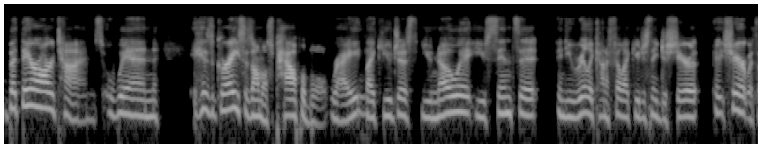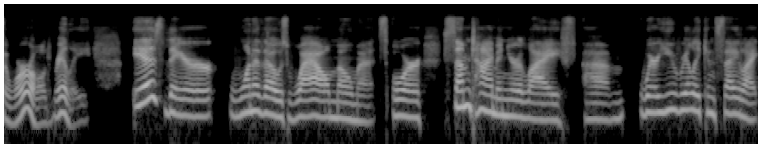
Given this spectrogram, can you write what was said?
but there are times when His grace is almost palpable, right? Mhm. Like you just you know it, you sense it, and you really kind of feel like you just need to share it- share it with the world. Really, is there one of those wow moments or sometime in your life um, where you really can say like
